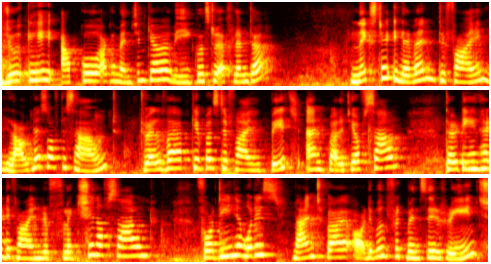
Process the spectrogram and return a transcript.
जो कि आपको आगे मैंशन किया हुआ v equals to f lambda next है eleven define loudness of the sound twelve है आपके पास define pitch and quality of sound 13 है डिफाइन रिफ्लेक्शन ऑफ़ साउंड 14 है what is meant by audible frequency range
